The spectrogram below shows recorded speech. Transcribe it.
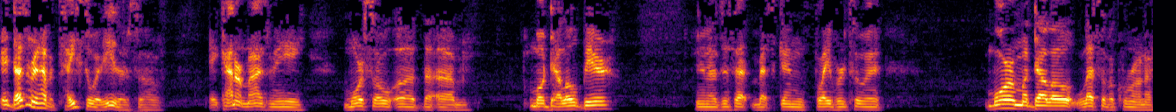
It doesn't really have a taste to it either. So it kind of reminds me more so of the um, Modelo beer. You know, just that Mexican flavor to it. More Modelo, less of a Corona,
